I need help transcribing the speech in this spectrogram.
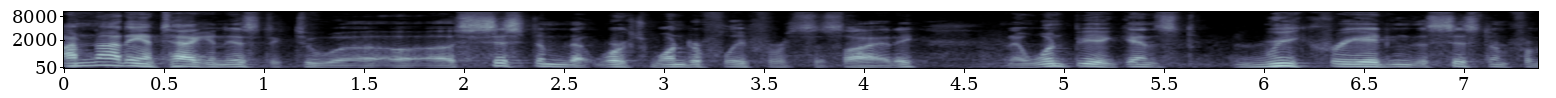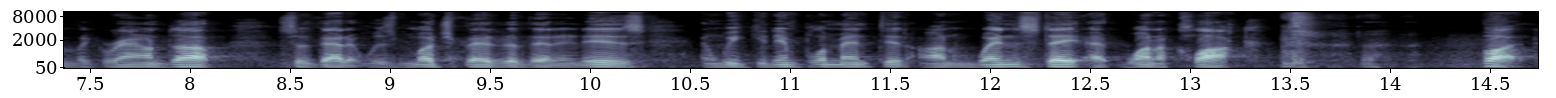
I'm not antagonistic to a, a, system that works wonderfully for society, and I wouldn't be against recreating the system from the ground up so that it was much better than it is, and we could implement it on Wednesday at 1 o'clock. but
